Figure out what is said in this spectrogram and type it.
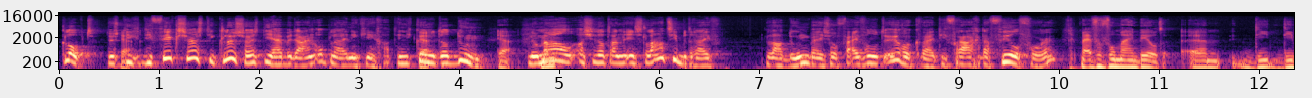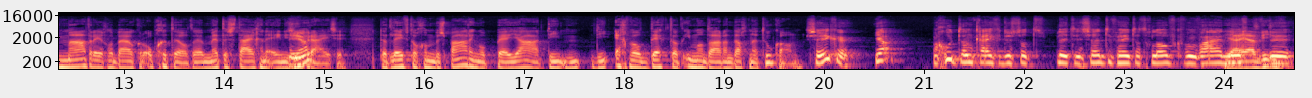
Klopt. Dus Ja. die, die fixers, die klussers, die hebben daar een opleiding in gehad. En die kunnen Ja. dat doen. Ja. Normaal, als je dat aan een installatiebedrijf laat doen, ben je zo'n 500 euro kwijt. Die vragen daar veel voor. Maar even voor mijn beeld. ehm, die, die maatregelen bij elkaar opgeteld hè, met de stijgende energieprijzen. Dat levert toch een besparing op per jaar die, die echt wel dekt dat iemand daar een dag naartoe kan. Zeker, ja. Maar goed, dan krijg je dus dat split incentive heet dat geloof ik van waar Ja, ligt ja wie, de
